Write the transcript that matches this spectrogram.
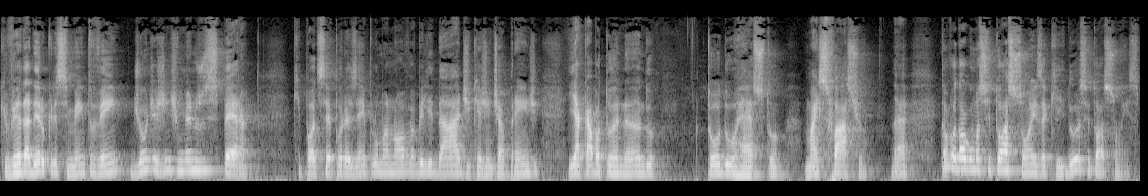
que o verdadeiro crescimento vem de onde a gente menos espera, que pode ser, por exemplo, uma nova habilidade que a gente aprende e acaba tornando todo o resto mais fácil, né? Então vou dar algumas situações aqui, duas situações.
